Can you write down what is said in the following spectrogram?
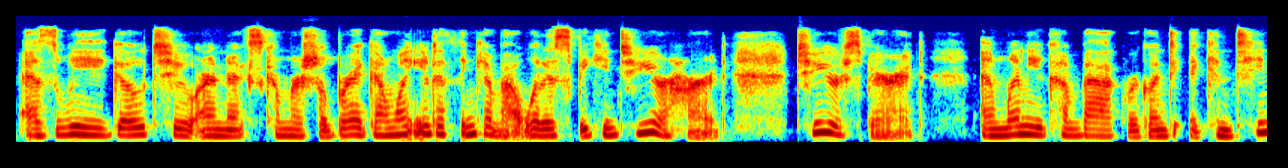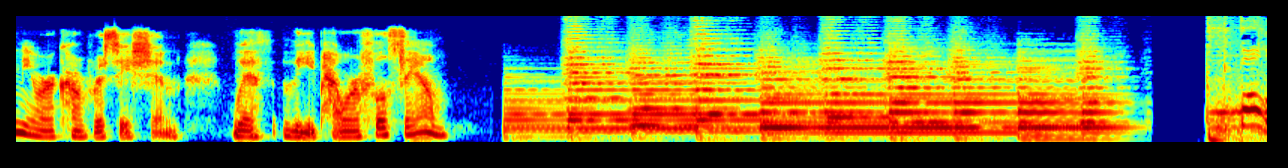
As we go to our next commercial break, I want you to think about what is speaking to your heart, to your spirit. And when you come back, we're going to continue our conversation with the powerful Sam.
